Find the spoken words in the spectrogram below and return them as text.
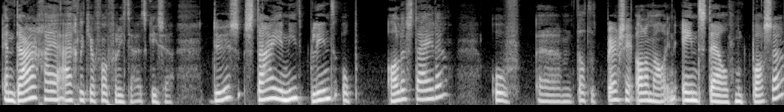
En daar ga je eigenlijk je favoriet uitkiezen. Dus sta je niet blind op alle stijlen of ehm, dat het per se allemaal in één stijl moet passen.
